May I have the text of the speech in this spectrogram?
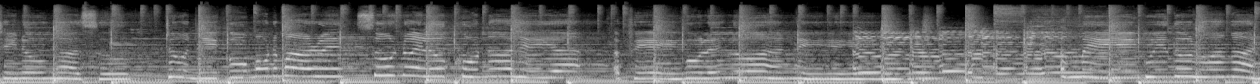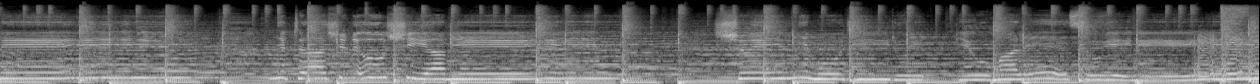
ချိန်တော့ငါဆိုတို့ညီကိုမောင်နှမတွေစိုးနှွဲလို့ခိုနာလေရအဖေကိုလည်းလွမ်းနေအမေရင်ကွင်းတို့လွမ်းကနေမြတ်တာရှင်ဦးရှိရမည်ရွှေမြင့်မိုးကြီးတွေပြိုမှလဲဆိုရင်နေ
